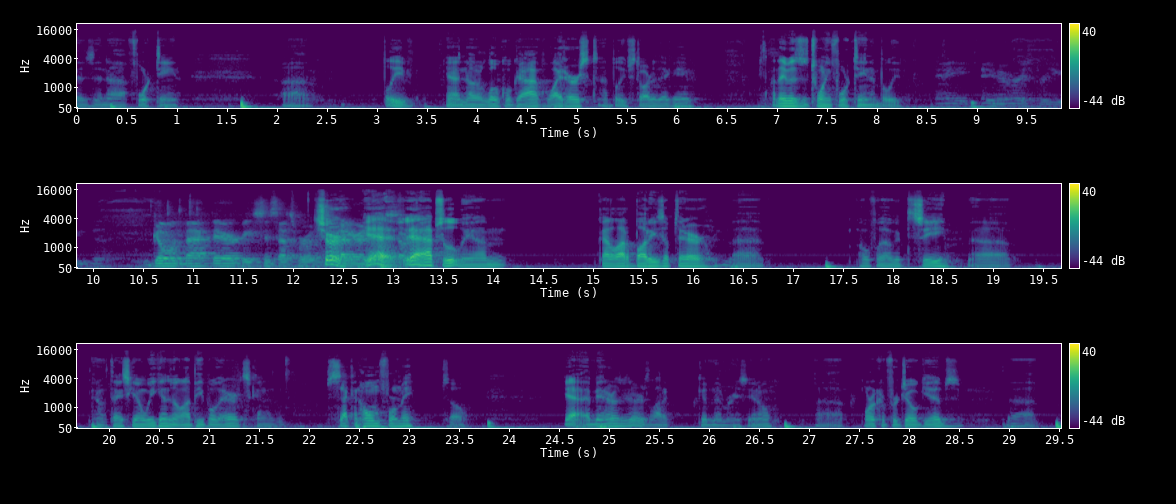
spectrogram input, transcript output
It was in uh, 14. Uh, I believe yeah, another local guy, Whitehurst, I believe, started that game. I think it was in 2014, I believe. Any, any memories for you going back there? Since that's where Sure. Yeah. started. Yeah. Absolutely. Um, got a lot of buddies up there. Uh, hopefully, I'll get to see. Uh, you know, Thanksgiving weekends, a lot of people there. It's kind of the second home for me. So, yeah. I mean, there's, there's a lot of good memories. You know, uh, working for Joe Gibbs. Uh,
